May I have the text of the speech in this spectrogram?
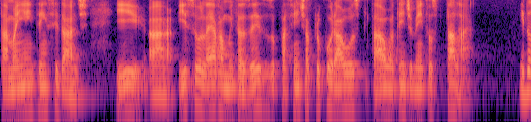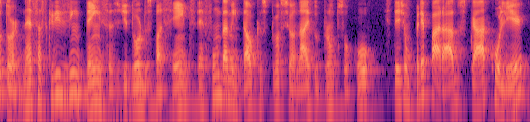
tamanha intensidade. E ah, isso leva muitas vezes o paciente a procurar o hospital, o atendimento hospitalar. E doutor, nessas crises intensas de dor dos pacientes, é fundamental que os profissionais do pronto-socorro estejam preparados para acolher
